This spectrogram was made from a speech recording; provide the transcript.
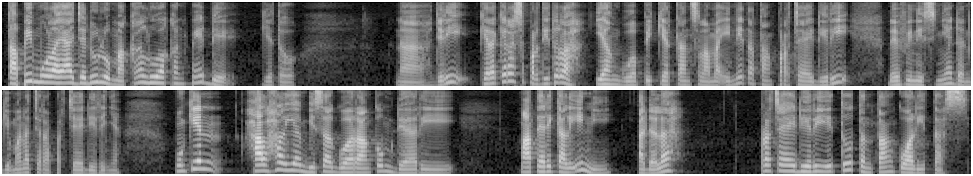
tapi mulai aja dulu maka lu akan pede gitu. Nah, jadi kira-kira seperti itulah yang gue pikirkan selama ini tentang percaya diri, definisinya dan gimana cara percaya dirinya. Mungkin hal-hal yang bisa gue rangkum dari materi kali ini adalah percaya diri itu tentang kualitas.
